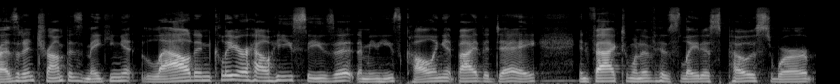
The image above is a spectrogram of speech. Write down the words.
President Trump is making it loud and clear how he sees it. I mean, he's calling it by the day. In fact, one of his latest posts were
